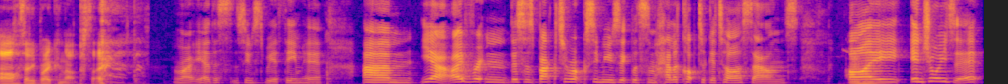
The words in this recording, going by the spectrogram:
after they'd broken up. So Right, yeah, this seems to be a theme here. Um, yeah, I've written this is back to Roxy music with some helicopter guitar sounds. I enjoyed it.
